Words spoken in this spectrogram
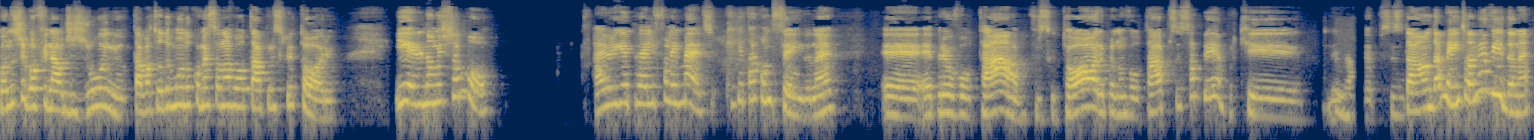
Quando chegou o final de junho, tava todo mundo começando a voltar pro escritório. E ele não me chamou. Aí eu liguei para ele e falei, Matt, o que que tá acontecendo, né? é, é para eu voltar para o escritório, para não voltar, preciso saber, porque eu preciso dar andamento na minha vida, né?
